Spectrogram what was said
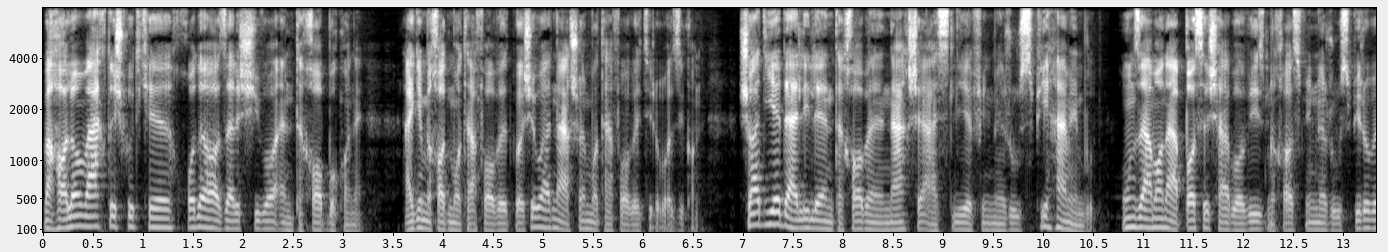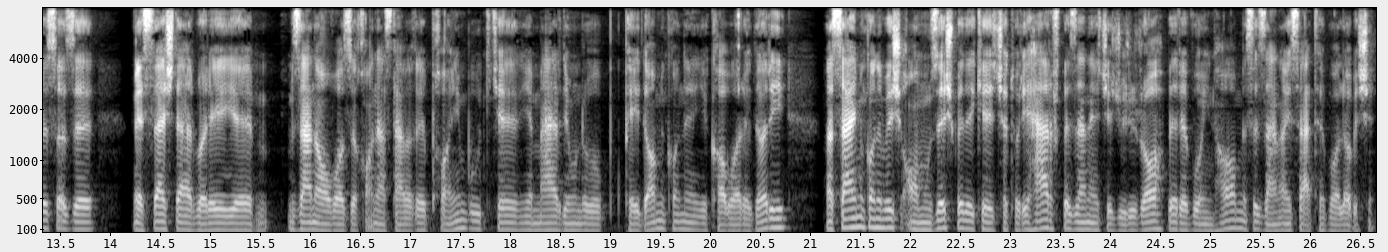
و حالا وقتش بود که خود آذر شیوا انتخاب بکنه. اگه می‌خواد متفاوت باشه باید نقش متفاوتی رو بازی کنه. شاید یه دلیل انتخاب نقش اصلی فیلم روسپی همین بود. اون زمان عباس شباویز می‌خواست فیلم روسپی رو بسازه. قصهش درباره زن آوازخان از طبقه پایین بود که یه مردی اون رو پیدا می‌کنه یه کابارداری و سعی می‌کنه بهش آموزش بده که چطوری حرف بزنه چجوری راه بره و اینها مثل زنای سطح بالا بشه.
